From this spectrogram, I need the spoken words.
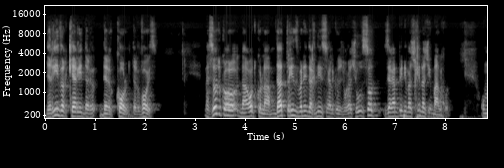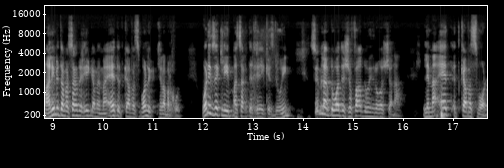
The river carried their, their call, their voice. נשאו נערות קולם, דת טרין זמנים דחדים ישראל לקדוש ברוך הוא, שהוא סוד זרע אנפין עם השכין להשיב מלכות. ומעלים את המסך דחיק הממעט את קו השמאל של המלכות. What exactly מסך דחיק is doing? Similar to what the shofar doing לראש שנה. למעט את קו השמאל.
